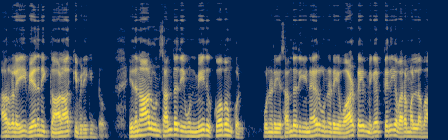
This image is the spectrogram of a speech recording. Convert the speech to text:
அவர்களை வேதனைக்கு ஆளாக்கி விடுகின்றோம். இதனால் உன் சந்ததி உன் மீது கோபம் கொள். உன்னுடைய சந்ததியினர் உன்னுடைய வாழ்க்கையில் மிகப்பெரிய வரமல்லவா?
